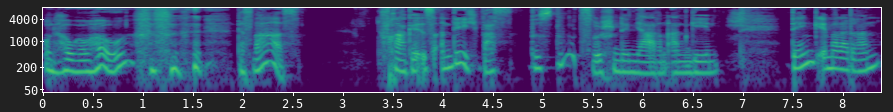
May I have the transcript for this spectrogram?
und ho ho ho. das war's. Frage ist an dich, was wirst du zwischen den Jahren angehen? Denk immer daran,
